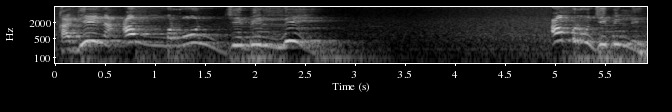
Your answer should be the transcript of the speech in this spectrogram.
Kagina amrun jibilli. Amrun jibilli.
